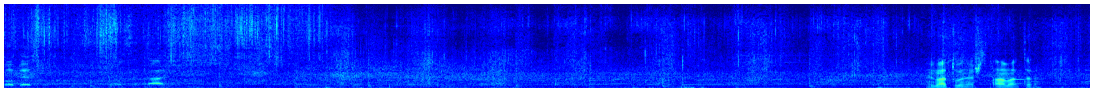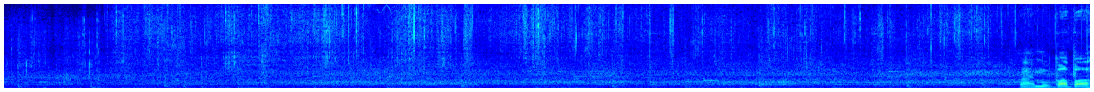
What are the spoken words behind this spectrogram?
100 desno. Ima tu nešto, amatora. Ajmo baba.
